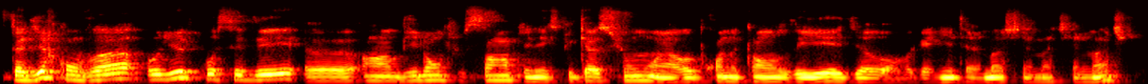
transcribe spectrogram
C'est-à-dire qu'on va, au lieu de procéder à un bilan tout simple, une explication, à reprendre le calendrier et dire on va gagner tel match, tel match, tel match,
